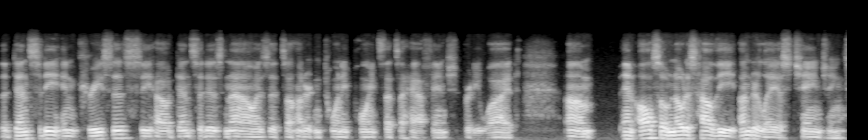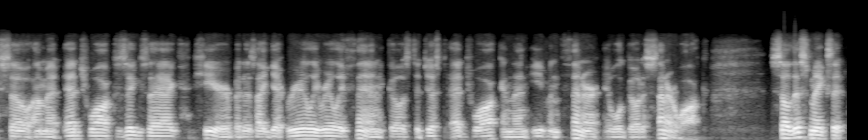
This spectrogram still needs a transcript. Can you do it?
the density increases. See how dense it is now as it's 120 points. That's a half inch, pretty wide. Um, and also notice how the underlay is changing. So I'm at edge walk zigzag here, but as I get really, really thin, it goes to just edge walk and then even thinner, it will go to center walk. So this makes it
